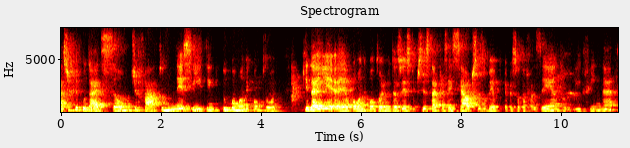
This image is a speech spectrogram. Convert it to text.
as dificuldades são, de fato, nesse item do comando e controle que daí é, o comando e controle muitas vezes tu precisa estar presencial, preciso ver o que a pessoa está fazendo, enfim, né?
